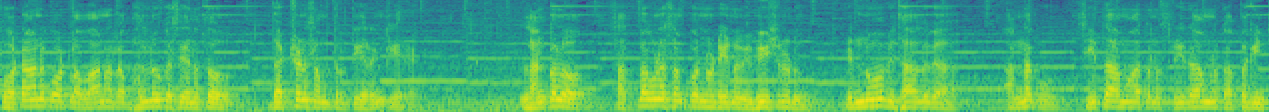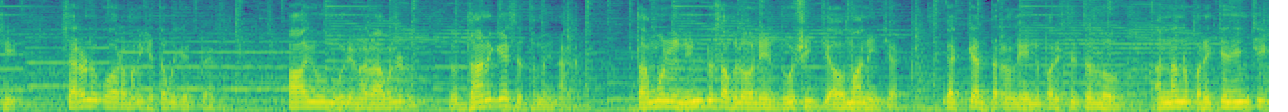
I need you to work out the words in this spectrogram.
కోటానుకోట్ల వానర భల్లూక సేనతో దక్షిణ సముద్ర తీరం చేరాడు. లంకలో సత్వగుణ సంపన్నుడైన విభీషణుడు ఎన్నో విధాలుగా అన్నకు సీతామాతను శ్రీరామునకు అప్పగించి శరణు కోరమని హితవు చెప్పాడు. ఆయు మూడిన రావణుడు యుద్ధానికే సిద్ధమైనాడు. తమ్ముని నిండు సభలోనే దూషించి అవమానించాడు. గత్యంతరం లేని పరిస్థితుల్లో అన్నను పరిత్యజించి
